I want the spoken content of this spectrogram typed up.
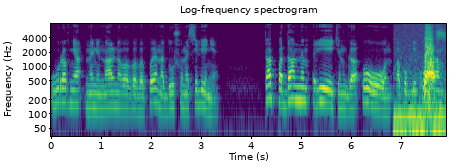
уровня номинального ВВП на душу населения. Так, по данным рейтинга ООН, опубликованном Thus,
